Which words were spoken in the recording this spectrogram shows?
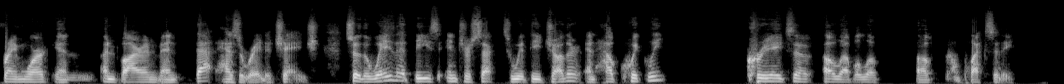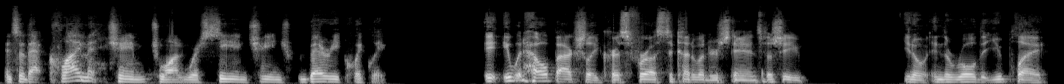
framework and environment that has a rate of change. So the way that these intersect with each other and how quickly creates a, a level of, of complexity. And so that climate change one, we're seeing change very quickly. It, it would help actually, Chris, for us to kind of understand, especially, you know, in the role that you play,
